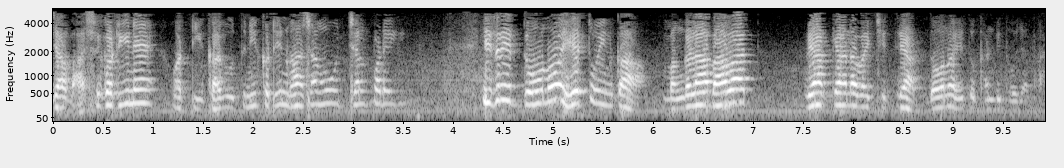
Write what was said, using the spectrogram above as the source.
जहाँ भाष्य कठिन है, और टीका भी उतनी कठिन भाषा में उछल पड़ेगी। इसलिए दोनों हेतु इनका मंगला भावत व्याख्यान वैचित्र्या दोनों हेतु खंडित हो जाता है।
